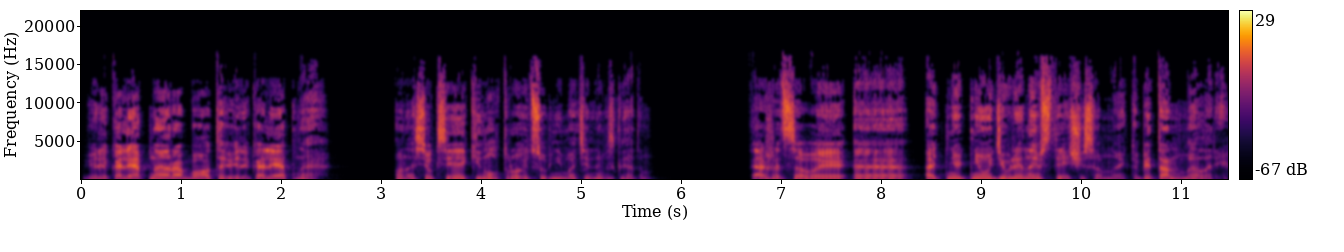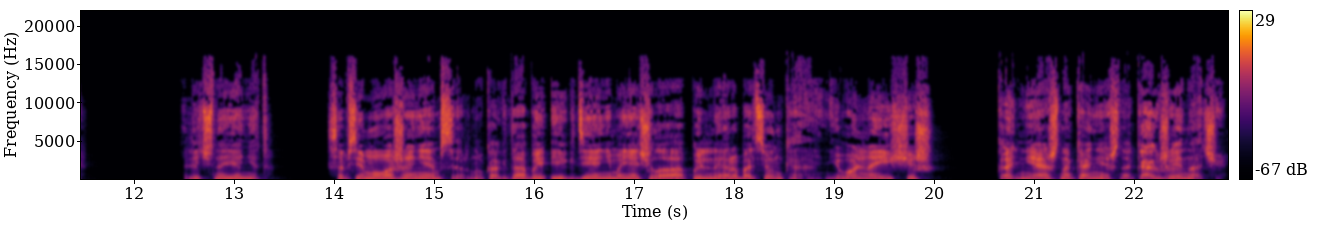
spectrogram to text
Великолепная работа, великолепная». Он осекся и окинул троицу внимательным взглядом. «Кажется, вы э, отнюдь не удивлены встрече со мной, капитан Мэлори». «Лично я нет. Со всем уважением, сэр, но когда бы и где не маячила пыльная работенка, невольно ищешь...» «Конечно, конечно, как же иначе?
